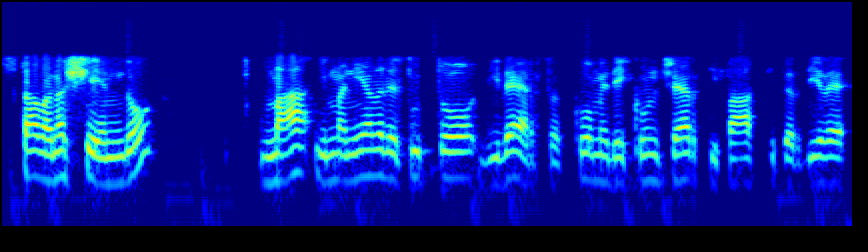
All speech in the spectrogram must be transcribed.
stava nascendo, ma in maniera del tutto diversa, come dei concerti fatti per dire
